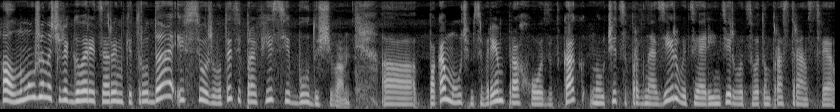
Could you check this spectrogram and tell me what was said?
Ал, ну мы уже начали говорить о рынке труда, и все же вот эти профессии будущего. А, пока мы учимся, время проходит. Как научиться прогнозировать и ориентироваться в этом пространстве,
